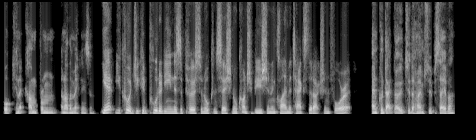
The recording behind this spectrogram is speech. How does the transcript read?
or can it come from another mechanism? Yeah, you could. You could put it in as a personal concessional contribution and claim a tax deduction for it. And could that go to the home super saver?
